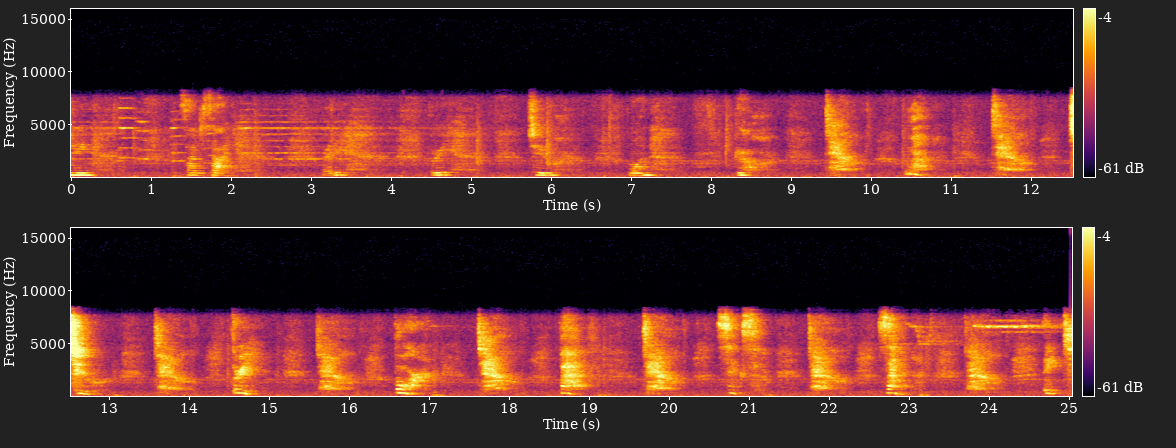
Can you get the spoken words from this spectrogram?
Alternating side to side. Ready? Three, two, one, go. Down. One. Down. Two. Down. Three. Down. Four. Down. Five. Down. Six. Down. Seven. Down. Eight.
